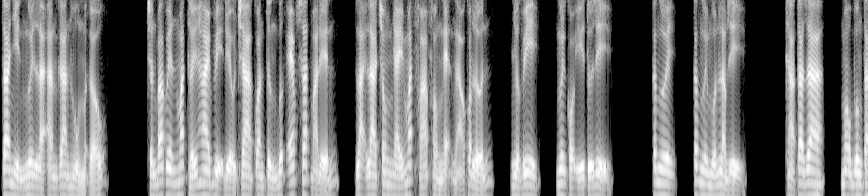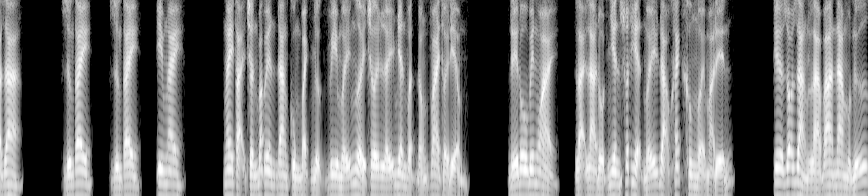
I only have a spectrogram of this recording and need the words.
ta nhìn ngươi là ăn gan hùm mật gấu. Trần bắc uyên mắt thấy hai vị điều tra quan từng bước ép sát mà đến, lại là trong nháy mắt phá phòng nghẹn ngào quát lớn, nhược vi, ngươi có ý tứ gì? Các ngươi các ngươi muốn làm gì? Thả ta ra, mau buông ta ra. Dừng tay dừng tay, im ngay ngay tại trần bắc uyên đang cùng bạch nhược vi mấy người chơi lấy nhân vật đóng vai thời điểm, đế đô bên ngoài lại là đột nhiên xuất hiện mấy đạo khách không mời mà đến. Kia rõ ràng là ba nam một nữ,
